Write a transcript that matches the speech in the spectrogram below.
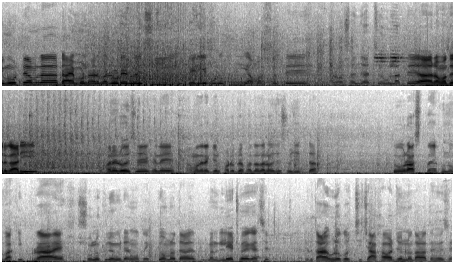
এই মুহূর্তে আমরা ডায়মন্ড হারবার রোডে রয়েছি, বেরিয়ে পড়েছি আমার সাথে রসান যাচ্ছে ওলাতে আর আমাদের গাড়ি ওখানে রয়েছে, এখানে আমাদের একজন ফটোগ্রাফার দাদা রয়েছে, সুজিত দা। তো রাস্তা এখনও বাকি প্রায় ষোলো কিলোমিটার মতো, একটু আমরা তারা মানে লেট হয়ে গেছে, একটু তাড়াহুড়ো করছি, চা খাওয়ার জন্য দাঁড়াতে হয়েছে।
